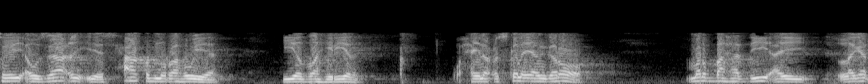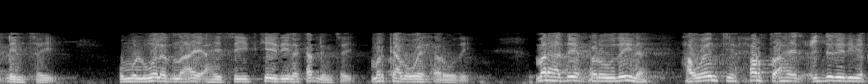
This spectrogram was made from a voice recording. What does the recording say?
tegay awsaaci iyo isxaaq ibnu rahwiya iyo daahiriyada. Waxayna cuskanayaan garoo marba haddii ay laga dhintay umulwaladna ay ahayd sayidkeediina ka dhintay markaaba way xorowday. Mar hadday xorowdayna haweentii xorta ahayd ciddadeedii bay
